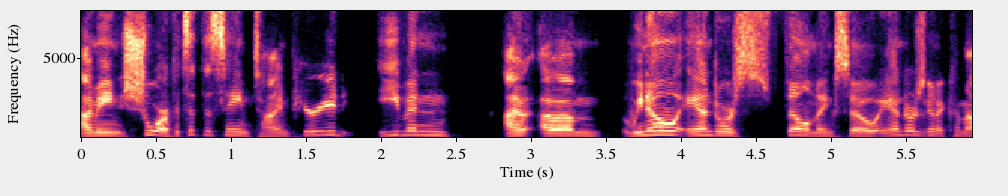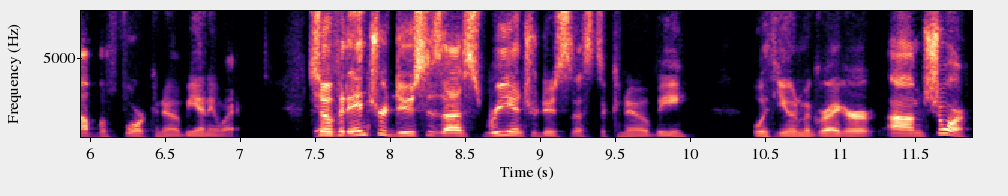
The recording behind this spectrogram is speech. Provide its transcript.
I mean, sure, if it's at the same time period, even I um we know Andor's filming, so Andor's going to come out before Kenobi anyway. So if it introduces us, reintroduces us to Kenobi with Ewan McGregor, um, sure.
